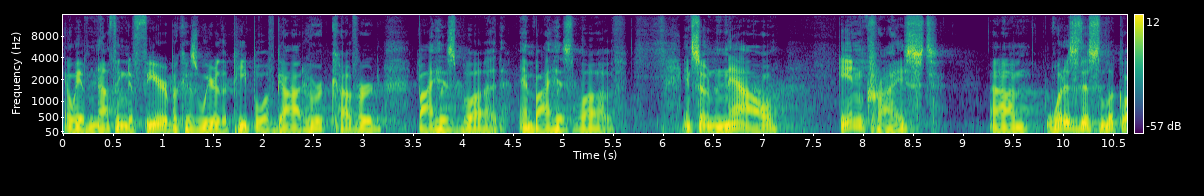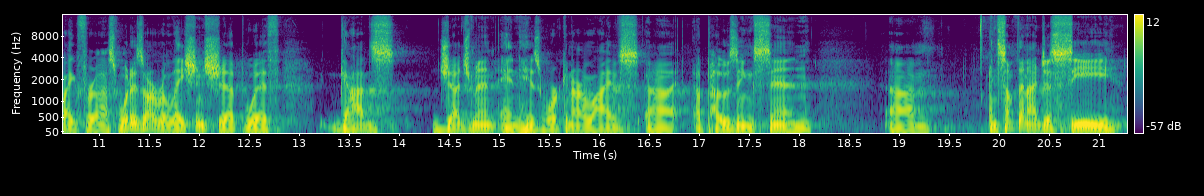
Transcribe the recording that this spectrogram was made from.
And we have nothing to fear because we are the people of God who are covered by His blood and by His love. And so now, in Christ, um, what does this look like for us? What is our relationship with God's judgment and His work in our lives uh, opposing sin? Um, and something I just see,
